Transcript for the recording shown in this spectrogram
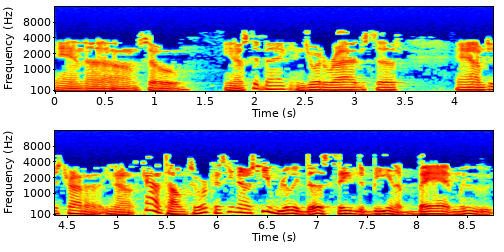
and uh, so you know, sit back, enjoy the ride and stuff. And I'm just trying to, you know, kind of talk to her because you know she really does seem to be in a bad mood,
